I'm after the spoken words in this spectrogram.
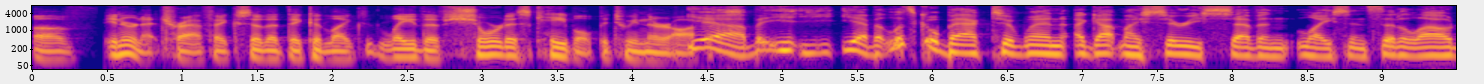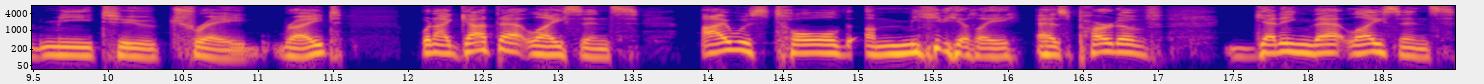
of internet traffic so that they could like lay the shortest cable between their office. Yeah, but yeah, but let's go back to when I got my Series 7 license that allowed me to trade, right? When I got that license, I was told immediately as part of getting that license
